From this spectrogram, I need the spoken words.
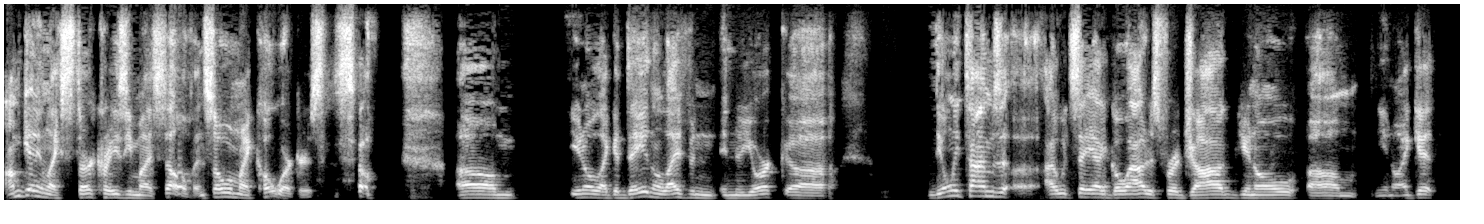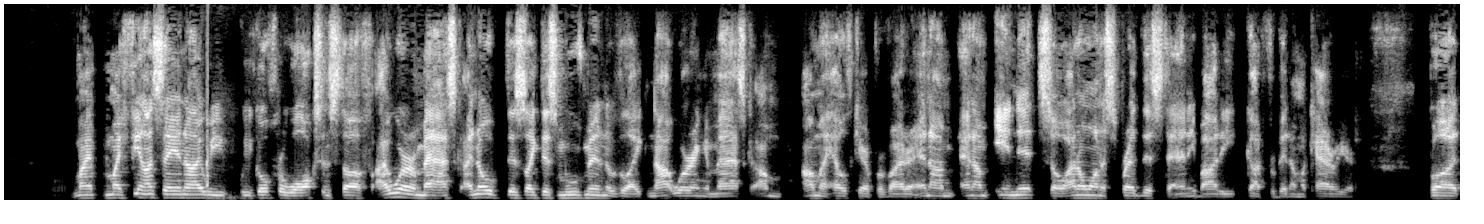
I'm getting like stir crazy myself, and so are my coworkers. So, um, you know, like a day in the life in in New York. Uh, the only times uh, I would say I go out is for a jog. You know, um, you know, I get my my fiance and I we we go for walks and stuff. I wear a mask. I know there's like this movement of like not wearing a mask. I'm I'm a healthcare provider and I'm and I'm in it, so I don't want to spread this to anybody. God forbid I'm a carrier. But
